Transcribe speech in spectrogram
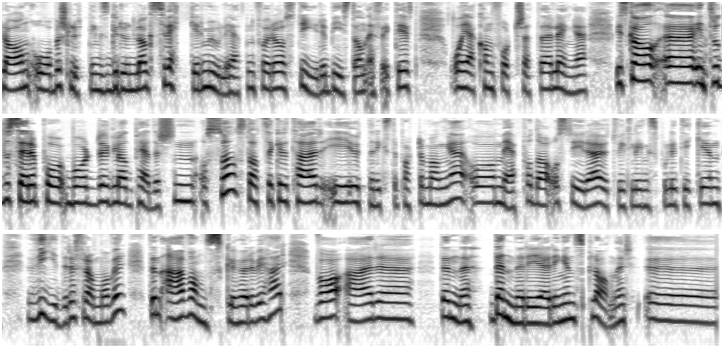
plan og beslutningsgrunnlag svekker muligheten for å styre bistand effektivt. Og jeg kan fortsette lenge. Vi skal uh, introdusere Bård Glad Pedersen også, statssekretær i Utenriksdepartementet, og med på da å styre utviklingspolitikken videre framover. Den er vanskelig, hører vi her. Hva er uh, denne, denne regjeringens planer uh,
